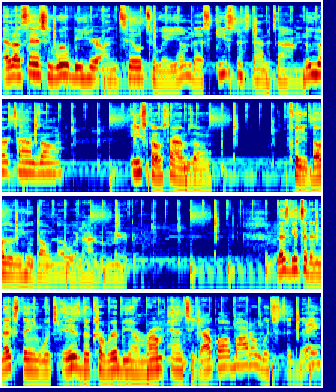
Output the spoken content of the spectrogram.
As I said, she will be here until 2 a.m. That's Eastern Standard Time, New York time zone, East Coast time zone. For those of you who don't know or not of America. Let's get to the next thing, which is the Caribbean rum antique alcohol bottle, which today,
